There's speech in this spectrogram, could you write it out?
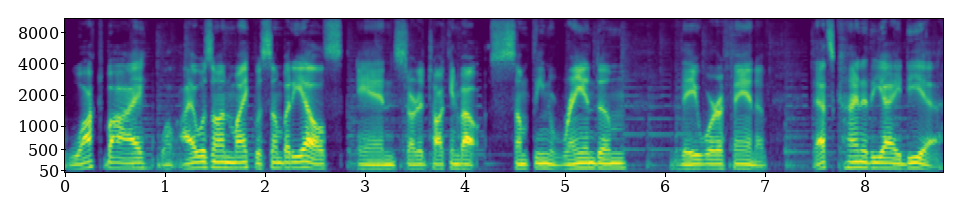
walked by while I was on mic with somebody else and started talking about something random they were a fan of. That's kind of the idea.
